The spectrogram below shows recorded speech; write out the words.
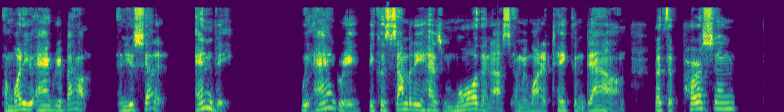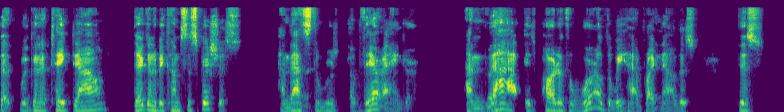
And what are you angry about? And you said it, envy. We're mm-hmm. angry because somebody has more than us and we want to take them down. But the person that we're going to take down, they're going to become suspicious. And that's the root of their anger. And that is part of the world that we have right now. This, this,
